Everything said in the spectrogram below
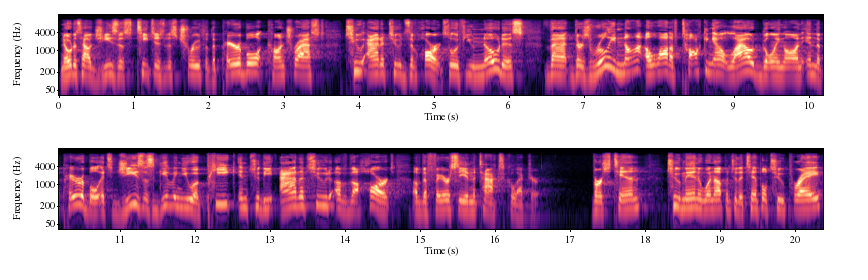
Notice how Jesus teaches this truth with the parable contrast two attitudes of heart. So if you notice that there's really not a lot of talking out loud going on in the parable, it's Jesus giving you a peek into the attitude of the heart of the Pharisee and the tax collector. Verse 10 Two men who went up into the temple to pray,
